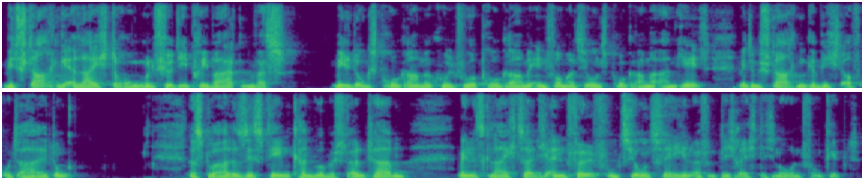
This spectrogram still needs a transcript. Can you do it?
mit starken Erleichterungen für die Privaten, was Bildungsprogramme, Kulturprogramme, Informationsprogramme angeht, mit dem starken Gewicht auf Unterhaltung. Das duale System kann nur Bestand haben, wenn es gleichzeitig einen völlig funktionsfähigen öffentlich-rechtlichen Rundfunk gibt.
